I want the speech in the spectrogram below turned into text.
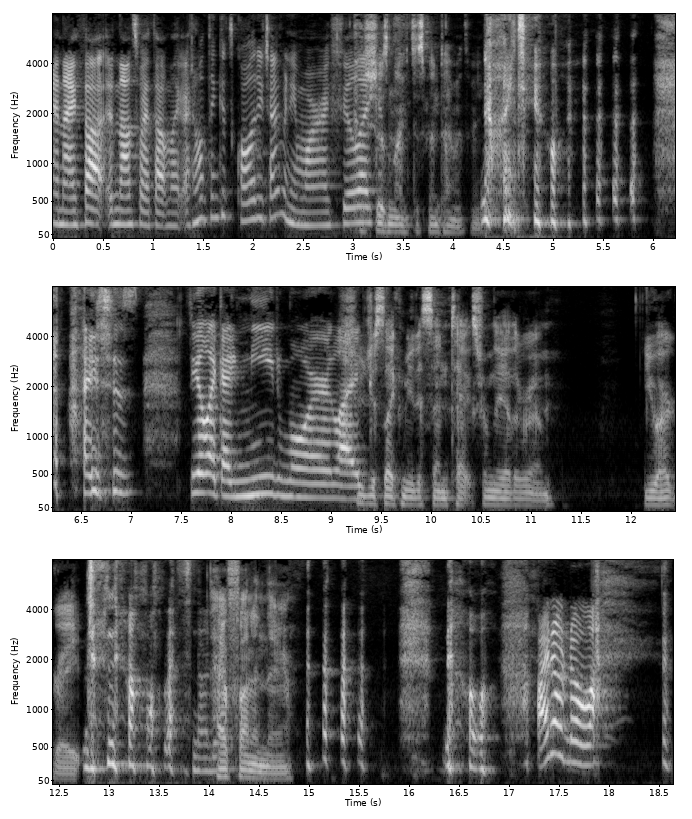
and I thought, and that's why I thought, I'm like, I don't think it's quality time anymore. I feel like she doesn't like to spend time with me. No, I do. I just feel like I need more. Like, She'd just like me to send text from the other room. You are great. no, that's not it. Have fun in there. No, I don't know why.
